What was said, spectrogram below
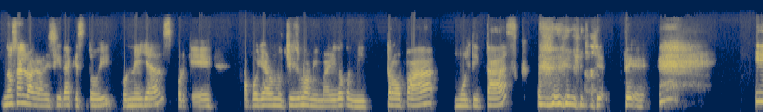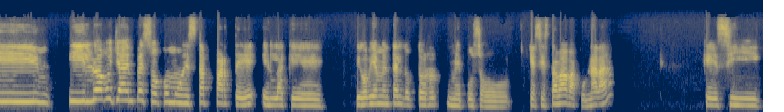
no sé lo agradecida que estoy con ellas, porque apoyaron muchísimo a mi marido con mi tropa multitask. Y, y luego ya empezó como esta parte en la que, digo, obviamente el doctor me puso que si estaba vacunada, que si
